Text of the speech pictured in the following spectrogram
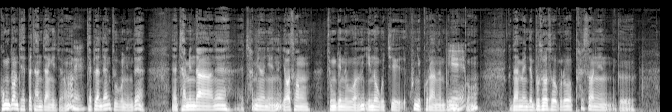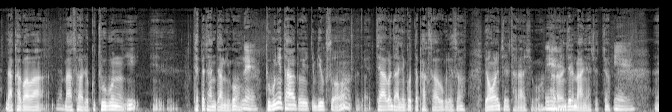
공동 대표 단장이죠. 네. 대표 단장 두 분인데 예, 자민당의 참여인 여성 중진 의원 이노구치 쿠니코라는 분이 예. 있고 그다음에 이제 무소속으로 팔선인 그 나카가와 마사하루 그 두 분이 대표 단장이고 네. 두 분이 다 그 미국서 대학을 다니고 또 박사하고 그래서 영어를 제일 잘하시고 예. 발언을 제일 많이 하셨죠. 예. 예,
